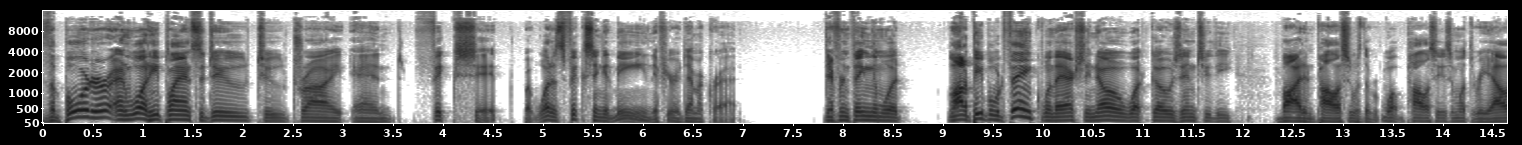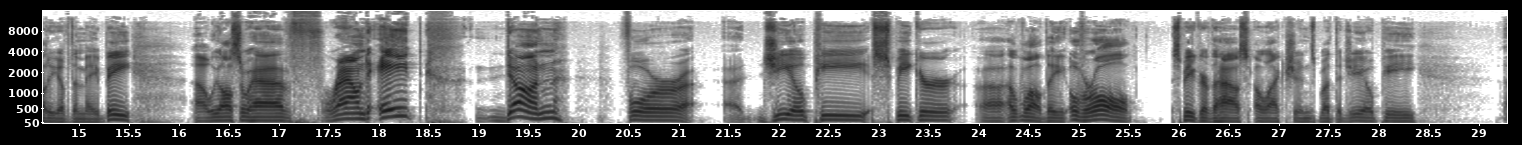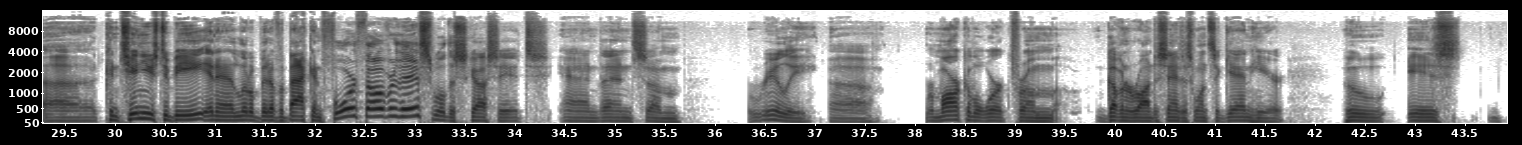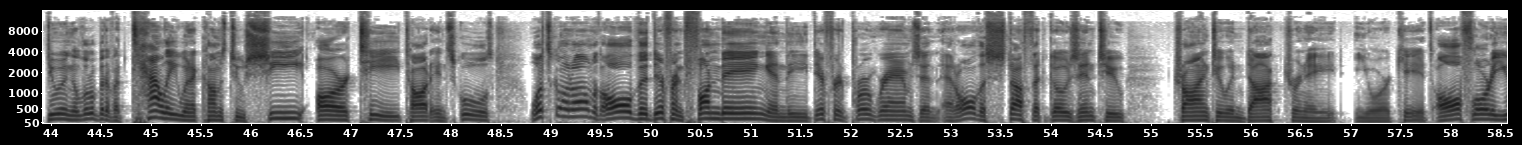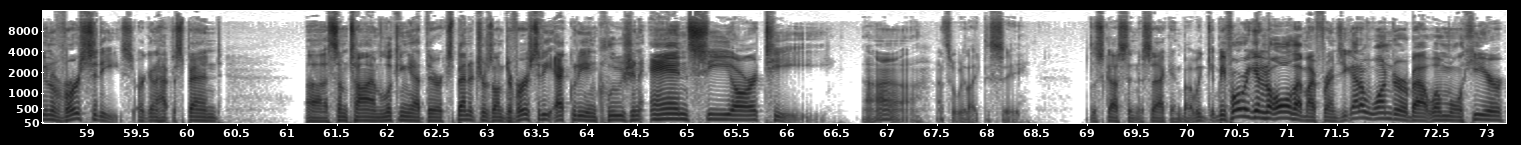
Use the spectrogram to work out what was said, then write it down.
the border and what he plans to do to try and fix it. But what does fixing it mean if you're a Democrat? Different thing than what a lot of people would think when they actually know what goes into the Biden policy, with the what policies and what the reality of them may be. Uh, we also have round eight done for uh, GOP speaker, uh, well, the overall Speaker of the House elections, but the GOP uh, continues to be in a little bit of a back and forth over this. We'll discuss it. And then some really uh, remarkable work from Governor Ron DeSantis once again here, who is doing a little bit of a tally when it comes to CRT taught in schools. What's going on with all the different funding and the different programs and, and all the stuff that goes into trying to indoctrinate your kids? All Florida universities are going to have to spend uh, some time looking at their expenditures on diversity, equity, inclusion, and CRT. Ah, that's what we like to see. We'll discuss it in a second. But we, before we get into all that, my friends, you got to wonder about when we'll hear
